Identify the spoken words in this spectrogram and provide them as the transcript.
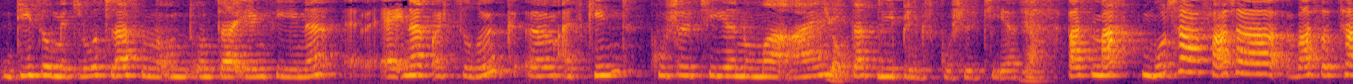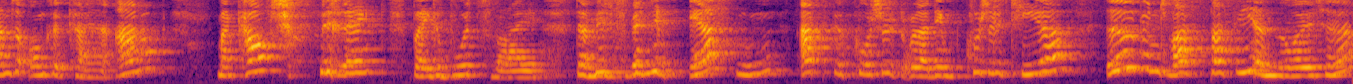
die so mit loslassen und, und da irgendwie, ne? Erinnert euch zurück, ähm, als Kind, Kuscheltier Nummer eins, Jo. das Lieblingskuscheltier. Ja. Was macht Mutter, Vater, was ist Tante, Onkel, keine Ahnung. Man kauft schon direkt bei Geburt zwei, damit, wenn dem ersten abgekuschelt oder dem Kuscheltier irgendwas passieren sollte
